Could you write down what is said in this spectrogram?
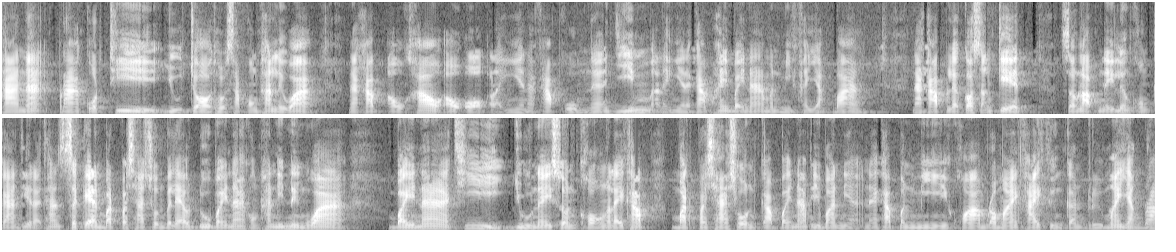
ถานะปรากฏที่อยู่จอโทรศัพท์ของท่านเลยว่านะครับเอาเข้าเอาออกอะไรเงี้ยนะครับผมนะยิ้มอะไรเงี้ยนะครับให้ใบหน้ามันมีขยับบ้างนะครับแล้วก็สังเกต สำหรับในเรื่องของการที่หลายท่านสแกนบัตรประชาชนไปแล้ว ดูใบหน้าของท่านนิดนึงว่า ใบหน้าที่อยู่ในส่วนของอะไรครับ บัตรประชาชนกับใบหน้าปัจจุบันเนี่ยนะครับมันมีความระไม้คล้ายคลึงกันหรือไม่อย่างไร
